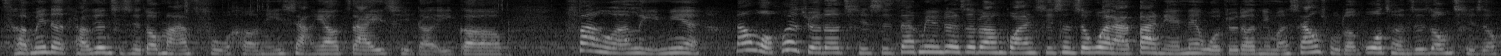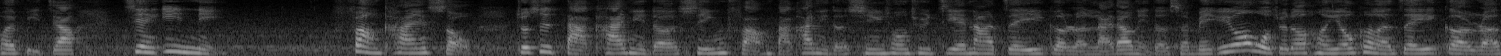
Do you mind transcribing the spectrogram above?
层面的条件，其实都蛮符合你想要在一起的一个范围里面。那我会觉得，其实，在面对这段关系，甚至未来半年内，我觉得你们相处的过程之中，其实会比较建议你。放开手，就是打开你的心房，打开你的心胸，去接纳这一个人来到你的身边。因为我觉得很有可能这一个人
